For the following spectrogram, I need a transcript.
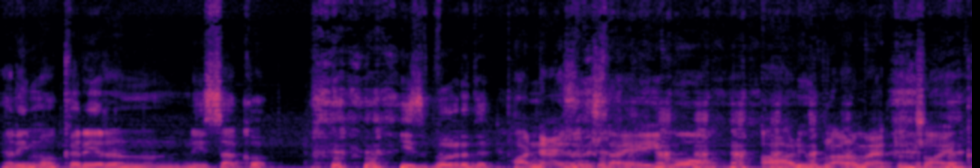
Jel imao karijeru ni sako iz burde? pa ne znam šta je imao, ali uglavnom eto čovjek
